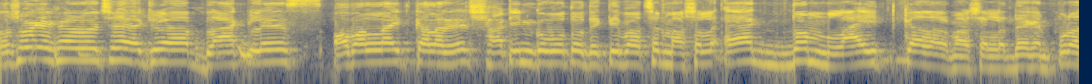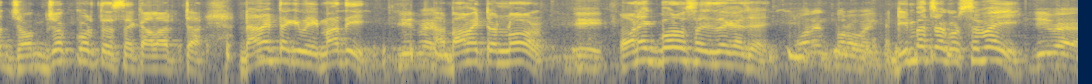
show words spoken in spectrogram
দর্শক এখানে রয়েছে একজোড়া ব্ল্যাকলেস ওভারলাইট কালারের শার্টিন কবুতর দেখতে পাচ্ছেন। মাশাল্লাহ একদম লাইট কালার মাশাল্লাহ দেখেন পুরো ঝকঝক করতেছে কালারটা ডানেরটা কি ভাই? মাদি? আর বামেরটা নর? অনেক বড় সাইজ দেখা যায়। অনেক বড় ভাই। ডিম বাচ্চা করছে ভাই? জি ভাইয়া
